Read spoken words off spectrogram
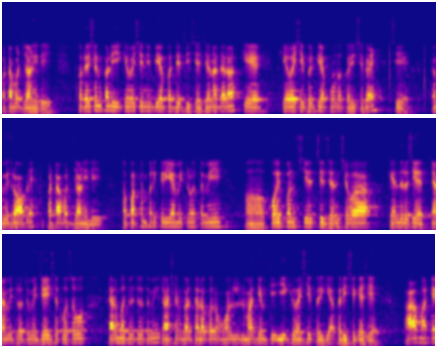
ફટાફટ જાણી લઈએ. તો રેશન કાર્ડ ઈ કેવાયસીની બે પદ્ધતિ છે, જેના દ્વારા કે કેવાયસી પ્રક્રિયા પૂર્ણ કરી શકાય છે. તો મિત્રો આપણે ફટાફટ જાણી લઈએ. તો પ્રથમ પ્રક્રિયા મિત્રો તમે કોઈપણ પણ સીએચસી જનસેવા કેન્દ્ર છે, ત્યાં મિત્રો તમે જઈ શકો છો. ત્યારબાદ મિત્રો તમે રાશન કાર્ડ ધારકોને ઓનલાઈન માધ્યમથી ઈ કેવાયસી પ્રક્રિયા કરી શકે છે. આ માટે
